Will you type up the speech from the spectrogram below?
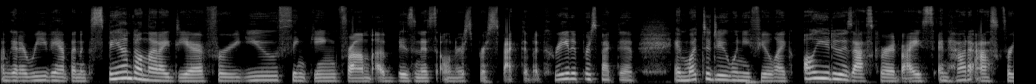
I'm going to revamp and expand on that idea for you thinking from a business owner's perspective, a creative perspective, and what to do when you feel like all you do is ask for advice and how to ask for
